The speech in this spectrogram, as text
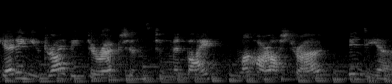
Getting you driving directions to Mumbai, Maharashtra, India.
